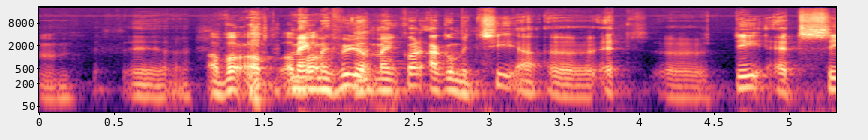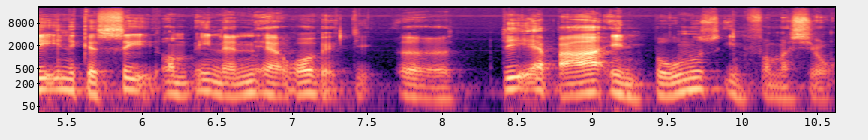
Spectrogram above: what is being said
Mm. Øh, og hvor, og, og, man, man, kan, man kan godt argumentere, øh, at øh, det, at seende kan se, om en eller anden er overvægtig, øh, det er bare en bonusinformation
